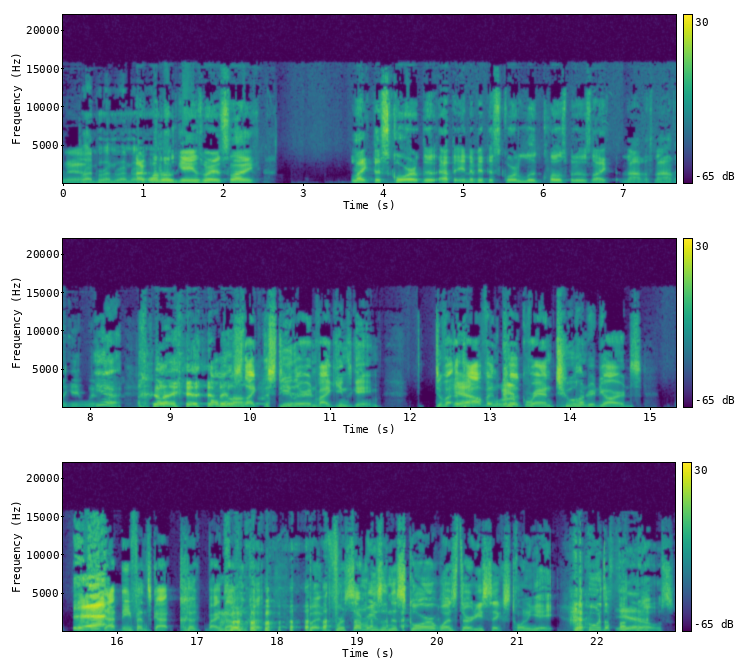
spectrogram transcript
Yeah. Run, run, run, run. Like run. one of those games where it's like, like the score, the at the end of it, the score looked close, but it was like, nah, that's not how the game went. Yeah. like they Almost like the Steeler and Vikings game. Dev- Yeah. Dalvin Cook ran 200 yards. That defense got cooked by Dalvin Cook. But for some reason, the score was 36 28. Who the fuck Yeah. knows?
